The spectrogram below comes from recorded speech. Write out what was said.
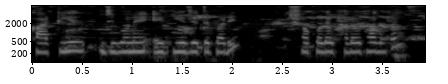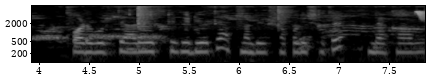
কাটিয়ে জীবনে এগিয়ে যেতে পারি। সকলে ভালো থাকবেন। পরবর্তী আরও একটি ভিডিওতে আপনাদের সকলের সাথে দেখা হবে।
